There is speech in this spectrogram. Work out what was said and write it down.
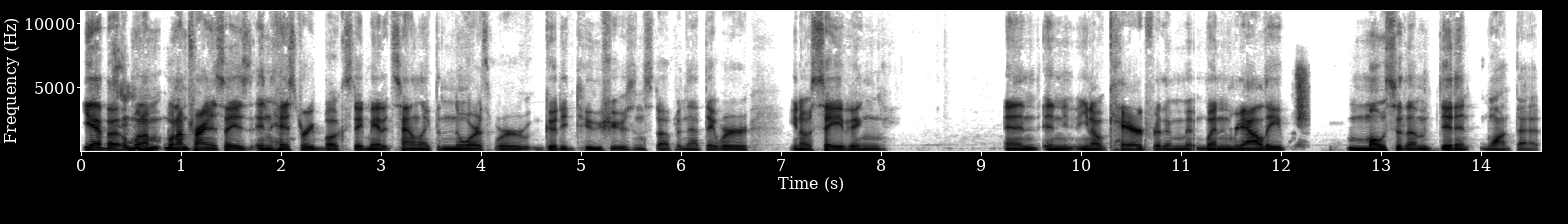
yeah but what i'm what i'm trying to say is in history books they made it sound like the north were goody two shoes and stuff and that they were you know saving and and you know cared for them when in reality most of them didn't want that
